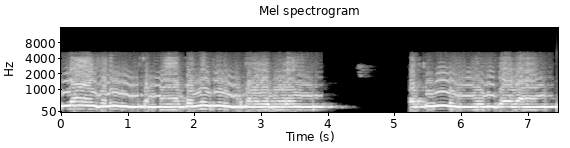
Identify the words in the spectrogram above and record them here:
لا جلیم مسمى تنجی مقرر بورین فاکتبوهم یولی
